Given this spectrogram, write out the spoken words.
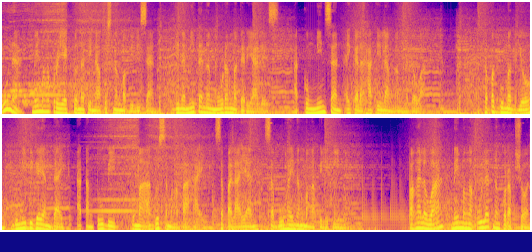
Una, may mga proyekto na tinapos ng mabilisan, ginamitan ng murang materyales, at kung minsan ay kalahati lang ang nagawa. Kapag bumagyo, bumibigay ang dike at ang tubig, umaagos sa mga bahay, sa palayan, sa buhay ng mga Pilipino. Pangalawa, may mga ulat ng korupsyon,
